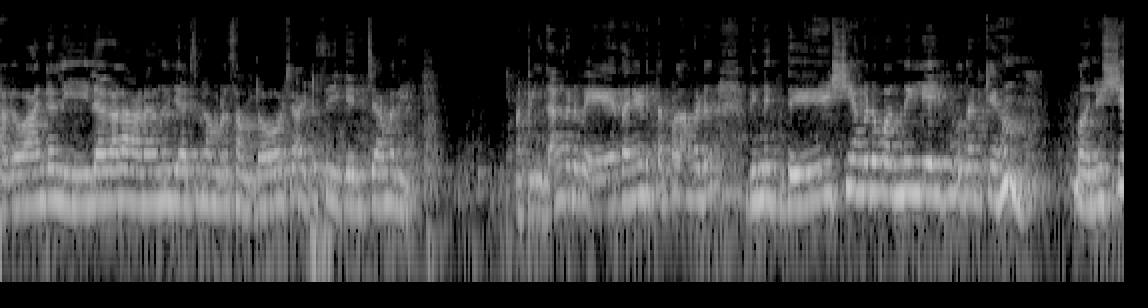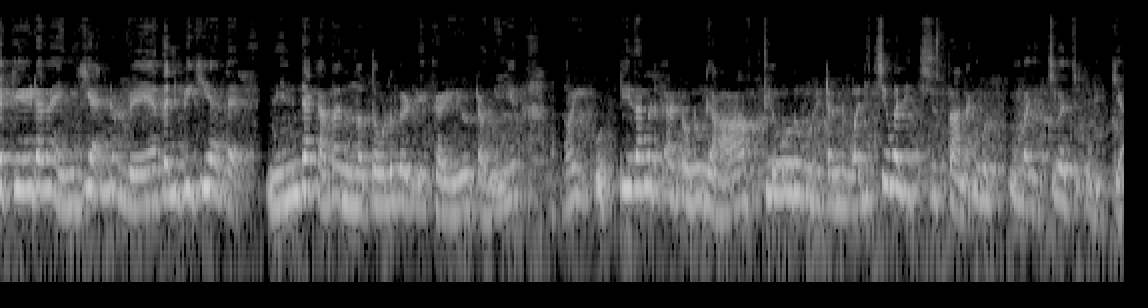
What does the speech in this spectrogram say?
ഭഗവാന്റെ ലീലകളാണെന്ന് വിചാരിച്ച് നമ്മൾ സന്തോഷമായിട്ട് സ്വീകരിച്ചാൽ മതി. അപ്പം ഇതങ്ങോട്ട് വേദന എടുത്തപ്പോൾ അങ്ങോട്ട് ഇതിന് ദേഷ്യം അങ്ങോട്ട് വന്നില്ലേ ഈ മനുഷ്യ മനുഷ്യക്കീടമേ എനിക്ക് എന്നെ വേദനിപ്പിക്കുകയല്ലേ? നിന്റെ കഥ ഇന്നത്തോട് കഴി കഴിയൂട്ടോ? നീ അപ്പോൾ ഈ കുട്ടി ഇതങ്ങോട്ട് കേട്ടോടുകൂടി ആർത്തിയോട് കൂടിയിട്ട് അങ്ങോട്ട് വലിച്ച് വലിച്ച് സ്ഥലം കുടി വലിച്ച് വെച്ച് കുടിക്കുക.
